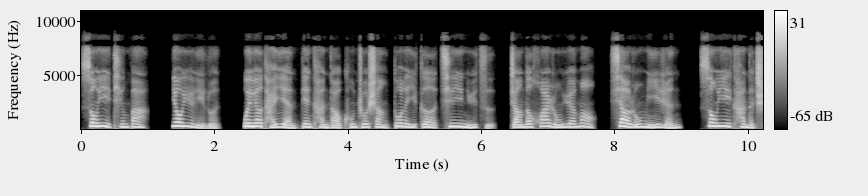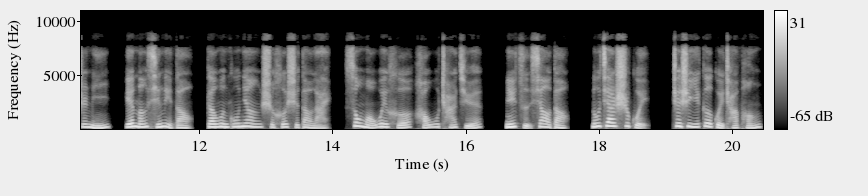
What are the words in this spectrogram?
宋义听罢，又欲理论，未料抬眼便看到空桌上多了一个青衣女子。长得花容月貌，笑容迷人。宋义看得痴迷，连忙行礼道：“敢问姑娘是何时到来？宋某为何毫无察觉？”女子笑道：“奴家是鬼，这是一个鬼茶棚，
